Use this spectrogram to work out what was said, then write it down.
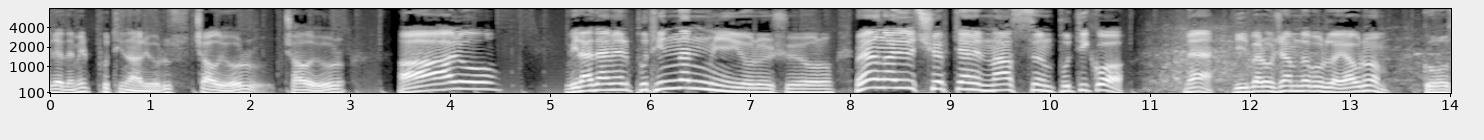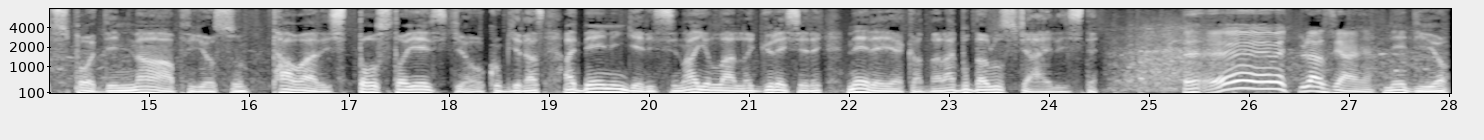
Vladimir Putin arıyoruz. Çalıyor, çalıyor. Alo. Vladimir Putin'le mi görüşüyorum? Ben Kadir Çöptemir. Nasılsın Putiko? Ne? Dilber hocam da burada yavrum. Gospodin ne yapıyorsun? Tavariş Dostoyevski oku biraz. Ay beynin gerisin ayılarla güreşerek nereye kadar? Ay bu da Rus cahili işte. E, e, evet biraz yani. Ne diyor?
